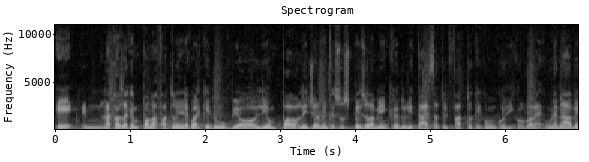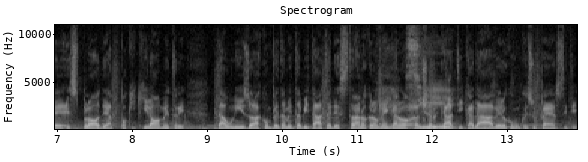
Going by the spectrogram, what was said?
e ehm, la cosa che un po' mi ha fatto venire qualche dubbio, lì un po' leggermente sospeso la mia incredulità, è stato il fatto che comunque dico, vabbè, una nave esplode a pochi chilometri da un'isola completamente abitata ed è strano che non vengano sì. cercati cadaveri o comunque superstiti.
